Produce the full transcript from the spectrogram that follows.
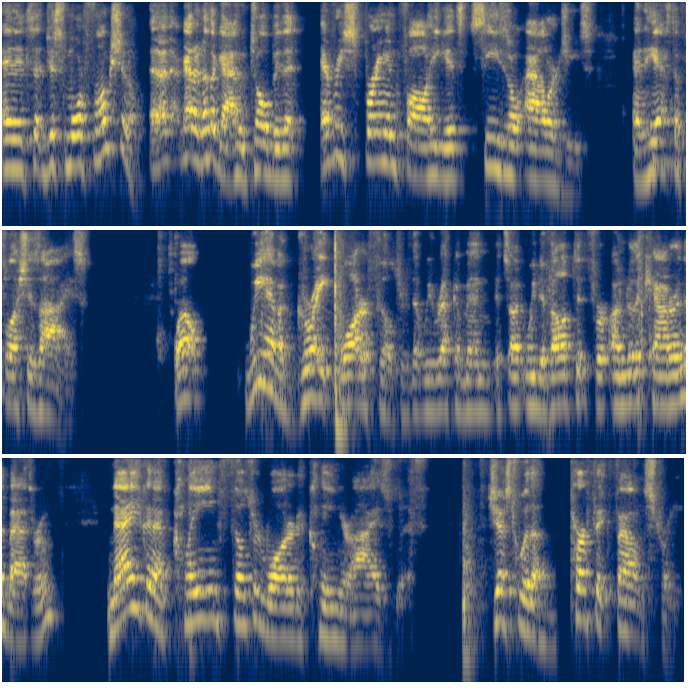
and it's uh, just more functional. And I got another guy who told me that every spring and fall he gets seasonal allergies, and he has to flush his eyes. Well, we have a great water filter that we recommend. It's uh, we developed it for under the counter in the bathroom. Now you can have clean filtered water to clean your eyes with, just with a perfect fountain stream.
